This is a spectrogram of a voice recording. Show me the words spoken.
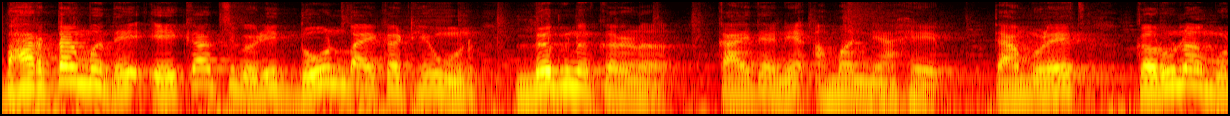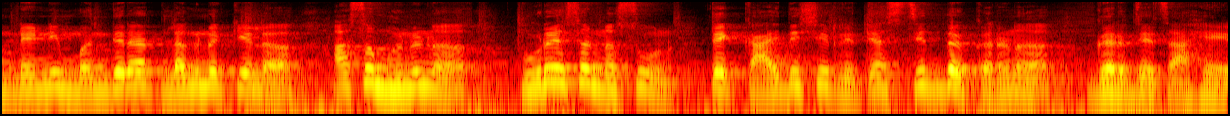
भारतामध्ये एकाच वेळी दोन बायका ठेवून लग्न करणं कायद्याने अमान्य आहे. त्यामुळेच करुणा मुंडेंनी मंदिरात लग्न केलं असं म्हणणं पुरेसं नसून ते कायदेशीररित्या सिद्ध करणं गरजेचं आहे.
